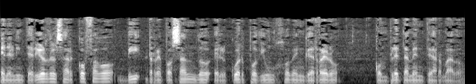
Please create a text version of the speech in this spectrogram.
En el interior del sarcófago vi reposando el cuerpo de un joven guerrero completamente armado.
